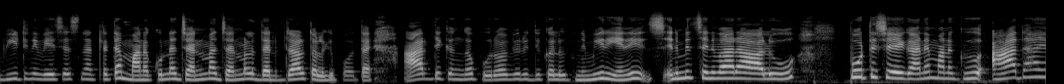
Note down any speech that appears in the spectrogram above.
వీటిని వేసేసినట్లయితే మనకున్న జన్మ జన్మల దరిద్రాలు తొలగిపోతాయి. ఆర్థికంగా పురోభివృద్ధి కలుగుతుంది. మీరు ఎని ఎనిమిది శనివారాలు పూర్తి చేయగానే మనకు ఆదాయ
